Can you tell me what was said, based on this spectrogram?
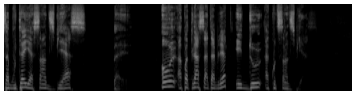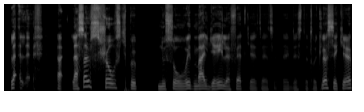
sa bouteille à 110 pièces, ben, un, a pas de place à la tablette et deux, à coûte 110 pièces. La, la- la- la seule chose qui peut nous sauver malgré le fait que de, de- de ce truc-là, c'est que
